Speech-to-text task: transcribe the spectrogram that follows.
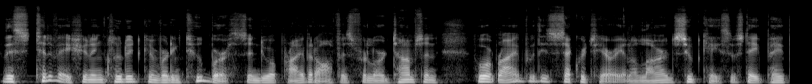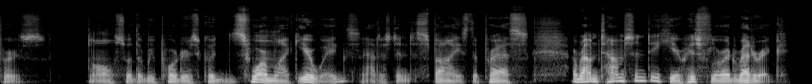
This titivation included converting two berths into a private office for Lord Thomson, who arrived with his secretary and a large suitcase of state papers. Also, the reporters could swarm like earwigs, Atherstone despised the press, around Thomson to hear his florid rhetoric.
